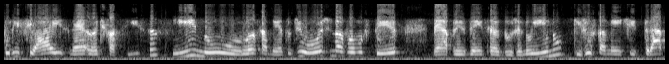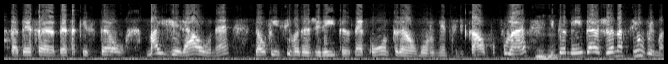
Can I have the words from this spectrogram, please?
policiais né, antifascistas e no lançamento de hoje nós vamos ter né, a presença do genuíno, que justamente trata dessa, dessa questão mais geral, né, da ofensiva das direitas, né, contra o movimento sindical popular, uhum. e também da Jana Silverman,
